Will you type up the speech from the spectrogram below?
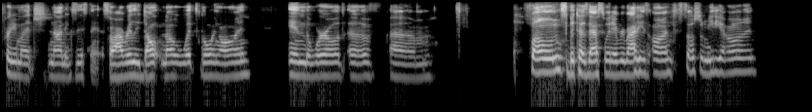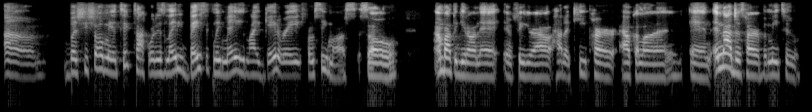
pretty much non-existent. So I really don't know what's going on in the world of um, phones because that's what everybody's on social media on. Um, but she showed me a TikTok where this lady basically made like Gatorade from sea moss. So I'm about to get on that and figure out how to keep her alkaline and and not just her, but me too,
